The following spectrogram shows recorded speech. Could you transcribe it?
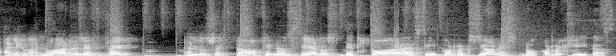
al evaluar el efecto en los estados financieros de todas las incorrecciones no corregidas,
